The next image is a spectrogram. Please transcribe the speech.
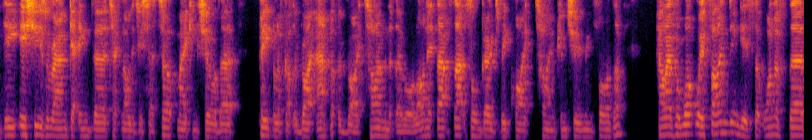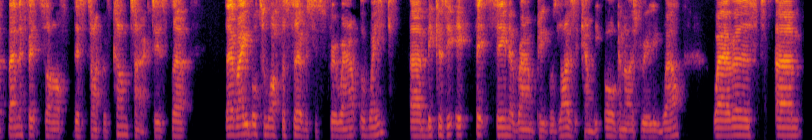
the issues around getting the technology set up, making sure that people have got the right app at the right time and that they're all on it, that's that's all going to be quite time consuming for them. However, what we're finding is that one of the benefits of this type of contact is that they're able to offer services throughout the week um, because it, it, fits in around people's lives. It can be organised really well. Whereas um,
